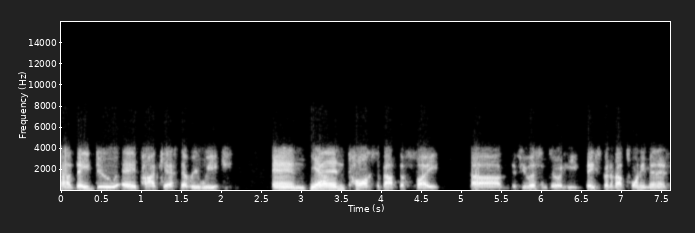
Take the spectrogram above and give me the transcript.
Uh, they do a podcast every week, and Yeah. Ben talks about the fight. Um, if you listen to it, he they spend about 20 minutes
